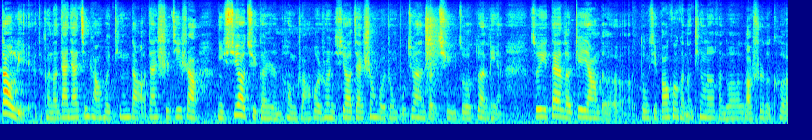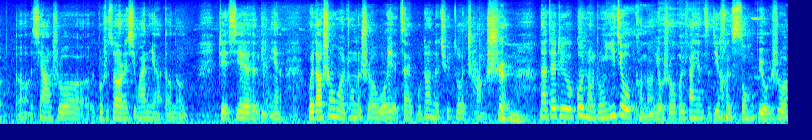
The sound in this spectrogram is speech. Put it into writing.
道理可能大家经常会听到，但实际上你需要去跟人碰撞，或者说你需要在生活中不断的去做锻炼。所以带了这样的东西，包括可能听了很多老师的课，呃，像说不是所有人喜欢你啊等等这些理念，回到生活中的时候，我也在不断的去做尝试。那在这个过程中，依旧可能有时候会发现自己很怂，比如说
